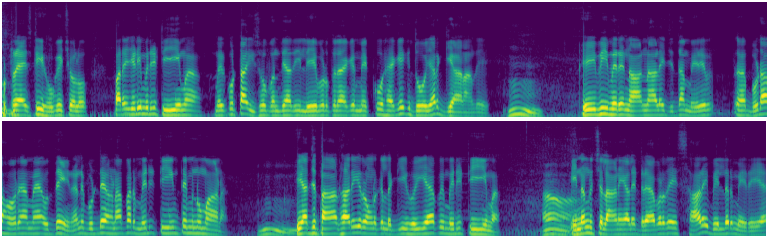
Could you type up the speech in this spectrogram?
ਉਹ ਟ੍ਰੈਜਡੀ ਹੋ ਗਈ ਚਲੋ। ਪਰ ਇਹ ਜਿਹੜੀ ਮੇਰੀ ਟੀਮ ਆ ਮੇਰੇ ਕੋਲ 250 ਬੰਦਿਆਂ ਦੀ ਲੇਬਰ ਤੋਂ ਲੈ ਕੇ ਮੇਰੇ ਕੋਲ ਹੈਗੇ ਕਿ 2011 ਦੇ। ਇਹ ਵੀ ਮੇਰੇ ਨਾਲ ਨਾਲ ਹੀ ਜਿੱਦਾਂ ਮੇਰੇ ਬੁੜਾ ਹੋ ਰਿਹਾ ਮੈਂ ਉਦਾਂ ਹੀ ਇਹਨਾਂ ਨੇ ਬੁੱਢੇ ਹੋਣਾ ਪਰ ਮੇਰੀ ਟੀਮ ਤੇ ਮੈਨੂੰ ਮਾਣ ਆ। ਹੂੰ। ਇਹ ਅੱਜ ਤਾਂ ਸਾਰੀ ਰੌਣਕ ਲੱਗੀ ਹੋਈ ਆ ਵੀ ਮੇਰੀ ਟੀਮ ਆ। ਹਾਂ। ਇਹਨਾਂ ਨੂੰ ਚਲਾਉਣ ਵਾਲੇ ਡਰਾਈਵਰ ਦੇ ਸਾਰੇ ਬੇਲਰ ਮੇਰੇ ਆ।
